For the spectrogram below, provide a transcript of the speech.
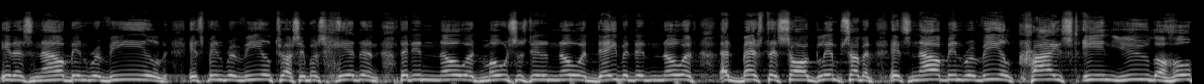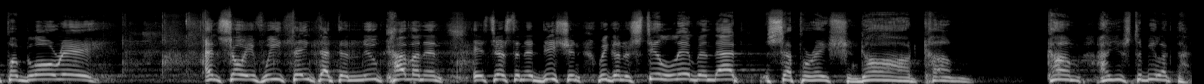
It has now been revealed. It's been revealed to us. It was hidden. They didn't know it. Moses didn't know it. David didn't know it. At best, they saw a glimpse of it. It's now been revealed. Christ in you, the hope of glory. And so, if we think that the new covenant is just an addition, we're going to still live in that separation. God, come. Come. I used to be like that.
